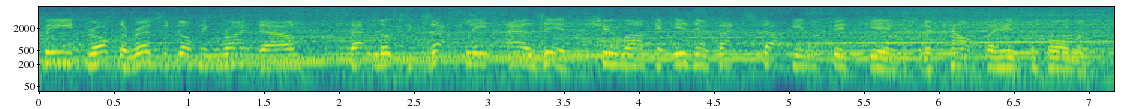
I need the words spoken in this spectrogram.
speed drop, the revs are dropping right down. That looks exactly as if Schumacher is in fact stuck in fifth gear, which would account for his performance.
